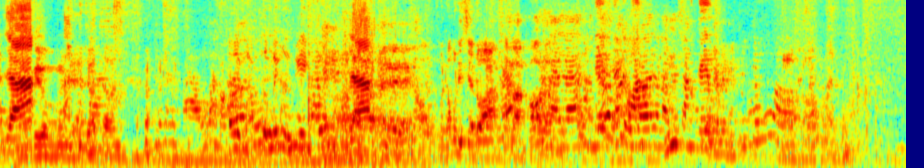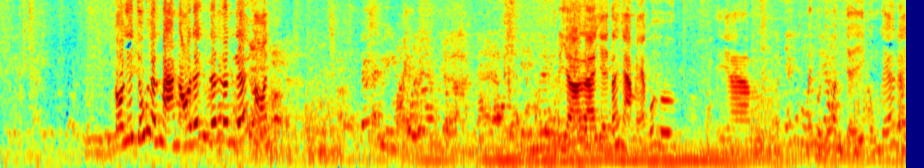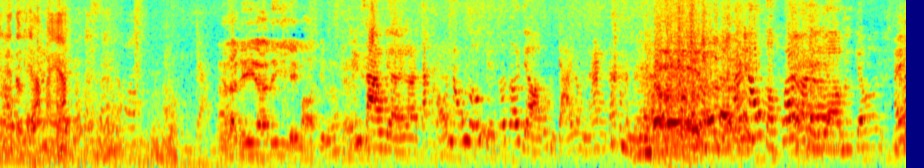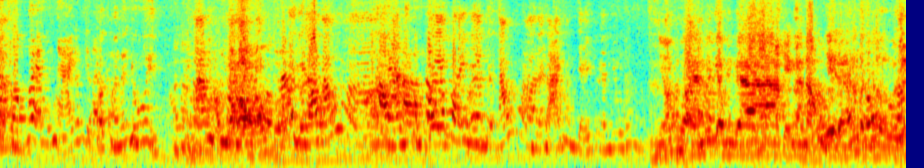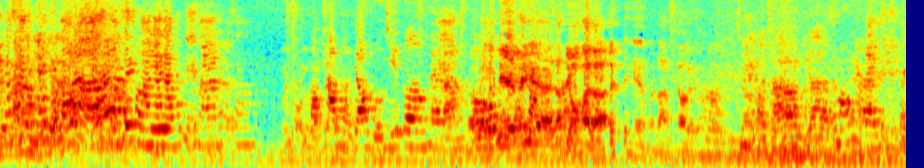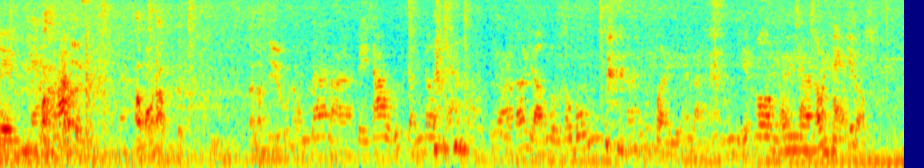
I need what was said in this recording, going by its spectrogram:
Dạ. kêu nó dễ chết hơn ơi mà thương mấy người chút dạ. Mình không có đi xe đoàn xe đoàn khó lắm. Kéo đâu anh kêu cô với chú lên bàn ngồi đi lên lên ghế ngồi. Bây giờ là về tới nhà mẹ của hương. Thì à, mấy cô chú anh chị cũng ghé đây để từ giả mẹ. Vậy là đi ờ, đi như vậy mệt dữ lắm. Chuyến sau về là chắc khỏi nấu nướng vậy cứ tới giờ của mình chạy ra mình ăn cái cái mình về. Thấy nấu cực quá rồi thì giờ mình chơi thấy nó cực quá em cũng ngại lắm bạn cực mà nó vui. Lâu lâu nấu đó gì đâu? Nấu nhà nó không nấu em em nấu để đãi anh chị tụi em vui lắm. Nhóm của em nói chung ra chuyện là nấu gì là nó bình thường rồi chuyện không có gì vậy? đó Thì mà ngày nào cũng vậy mà nó quá còn xong rồi cho mượn dĩa cơm hay là Đó, qua bên kia thấy đám võ mai là ít đấy nghe mà làm trời ơi. Rồi sao đó là cái món này xin tiền. Ừ, quá không món nào cũng được đã làm nhiều quá nào thành ra là thì sao là quyết định đơn giản thôi Chứ là tới giờ người tô bún bún bì hay là dĩa cơm rồi Thì, à, nói thiệt thiệt chứ. Chứ.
